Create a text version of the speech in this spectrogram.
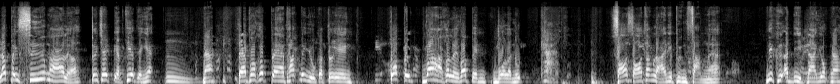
แล้วไปซื้อมาเหรอต้องใช้เปรียบเทียบอย่างเงี้ยนะแต่พอเขาแปลพักไม่อยู่กับตัวเอง ก็ไปว่าเขาเลยว่าเป็นวรนุษย์ค่ะสอสอทั้งหลายนี่พึงฟังนะฮะนี่คืออดีตนายกนะ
